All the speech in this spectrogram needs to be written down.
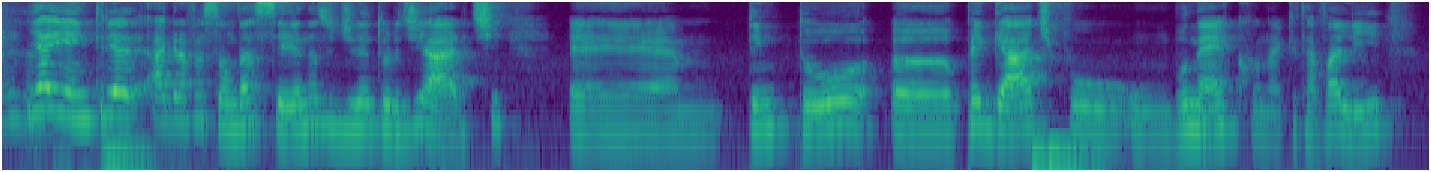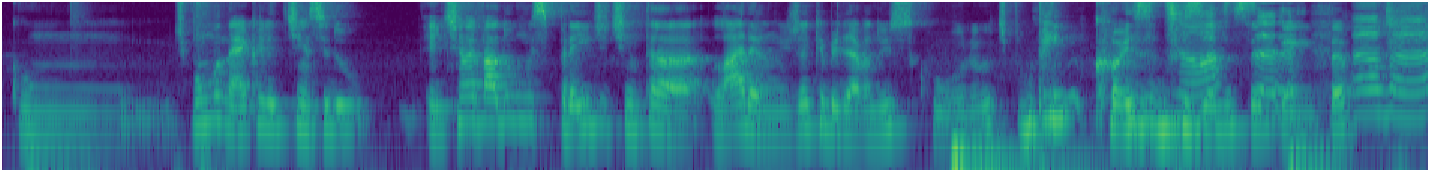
Uhum. E aí, entre a, a gravação das cenas, o diretor de arte é, tentou ah, pegar, tipo, um boneco, né, que tava ali com... Tipo, um boneco, ele tinha sido... Ele tinha levado um spray de tinta laranja que brilhava no escuro, tipo, bem coisa dos Nossa. anos 70. Aham.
